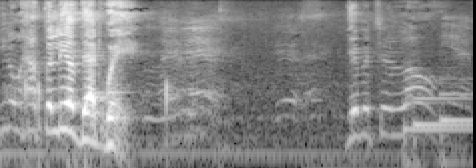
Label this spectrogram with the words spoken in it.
You don't have to live that way. Give it to the Lord.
